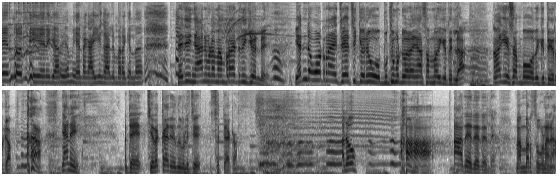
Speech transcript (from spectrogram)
എന്തോ ചെയ്യും എനിക്കറിയാം. എന്റെ കൈയും കാലും പറയുന്നത് ചേച്ചി ഞാനിവിടെ മെമ്പറായിട്ട് നിൽക്കുമല്ലേ എന്റെ ഓർഡറായ ചേച്ചിക്ക് ഒരു ബുദ്ധിമുട്ട് വരാൻ ഞാൻ സമ്മതിക്കത്തില്ല. നമുക്ക് ഈ സംഭവം ഒതുക്കി തീർക്കാം. ഞാനേ മറ്റേ ചിലക്കാരെ ഒന്ന് വിളിച്ച് സെറ്റാക്കാം ഹലോ? ആ ആ, അതെ അതെ അതെ അതെ. മെമ്പർ സുഗുണനാ.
